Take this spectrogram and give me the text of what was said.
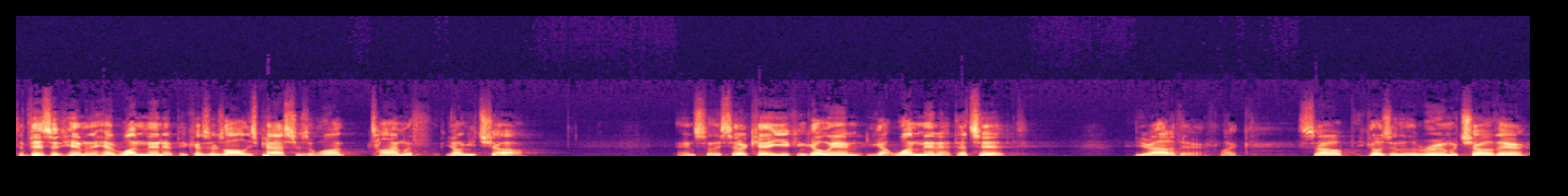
to visit him, and they had one minute because there's all these pastors that want time with Yonggi Cho. And so they said, okay, you can go in. You got one minute. That's it. You're out of there. Like, so he goes into the room with Cho there.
